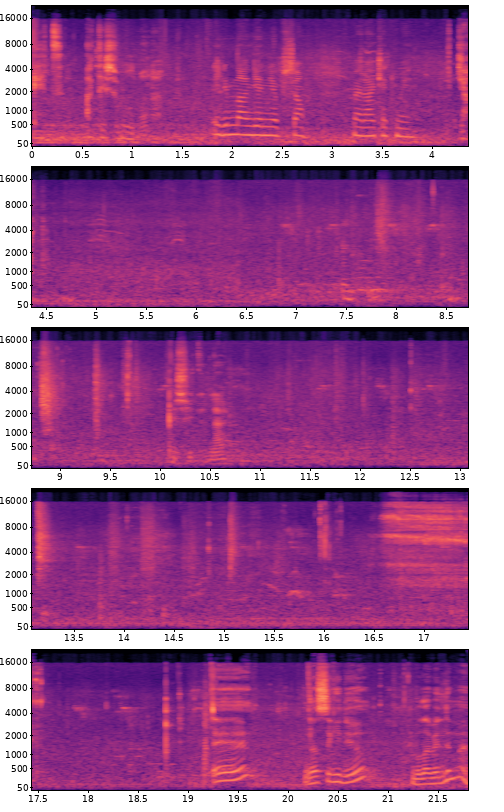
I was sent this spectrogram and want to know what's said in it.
et. Ateşi bul bana. Elimden geleni yapacağım. Merak etmeyin. Yap. Teşekkürler. Ee, nasıl gidiyor? Bulabildin mi?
